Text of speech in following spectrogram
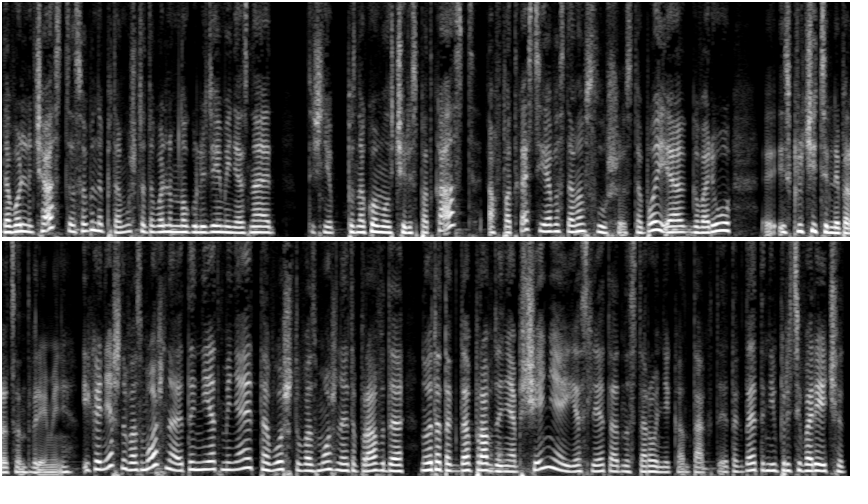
довольно часто, особенно потому что довольно много людей меня знает точнее, познакомилась через подкаст, а в подкасте я в основном слушаю. С тобой я говорю э, исключительный процент времени. И, конечно, возможно, это не отменяет того, что, возможно, это правда, но это тогда правда не общение, если это односторонний контакт, и тогда это не противоречит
